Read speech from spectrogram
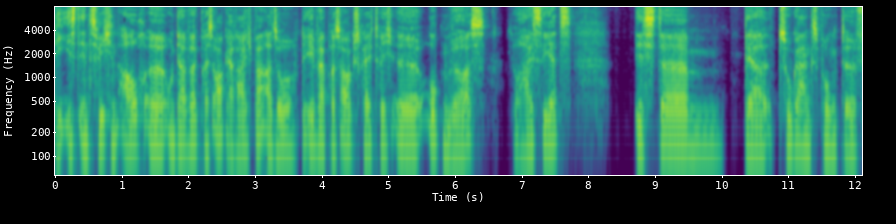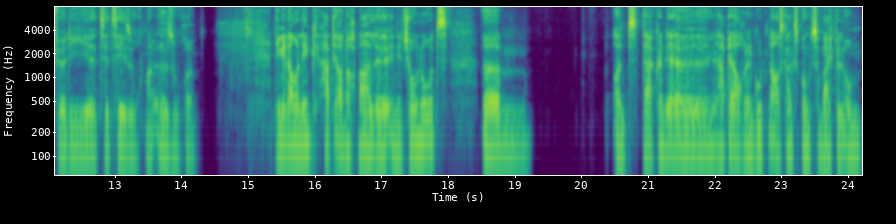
Die ist inzwischen auch äh, unter WordPress.org erreichbar, also de WordPress.org-openverse, so heißt sie jetzt, ist ähm, der Zugangspunkt äh, für die CC-Suche. Den genauen Link habt ihr auch nochmal äh, in den Show Notes. Ähm, und da könnt ihr, äh, habt ihr auch einen guten Ausgangspunkt, zum Beispiel um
